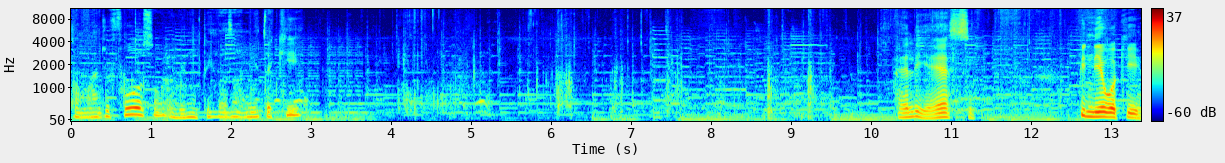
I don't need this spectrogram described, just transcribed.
Tomar de força, não tem vazamento aqui. LS pneu aqui.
